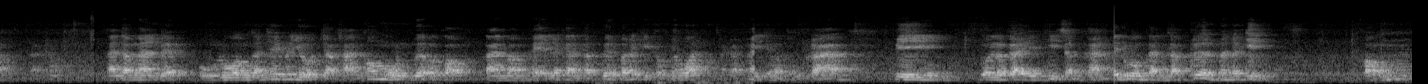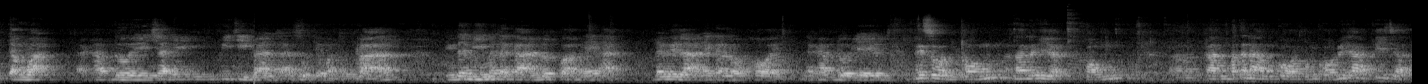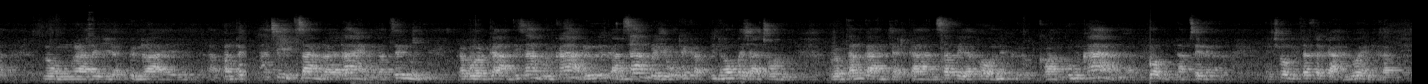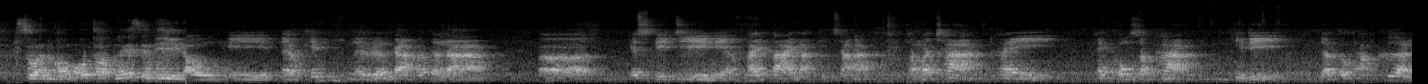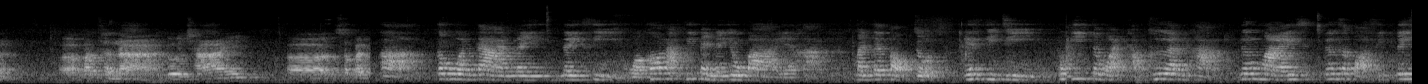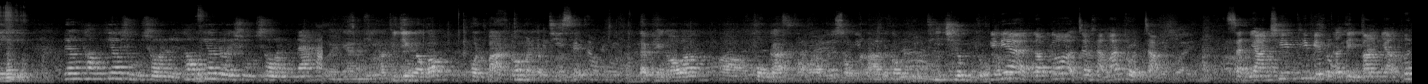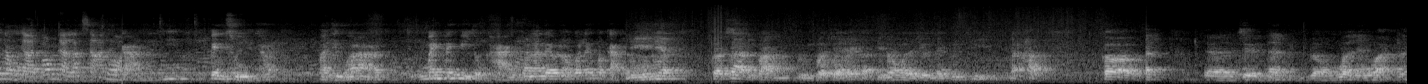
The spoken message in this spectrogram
การทำงานแบบองค์รวมการใช้ประโยชน์จากฐานข้อมูล เพื่อประกอบการวางแผนและการขับเคลื่อนภารกิจของจังหวัดนะครับให้จังหวัดสงขลามีกลไกที่สำคัญได้ร่วมกันขับเคลื่อนภารกิจของจังหวัดนะครับ โดยใช้วิธีการสาธารณสุขจังหวัดสงขลา ถึงได้มีมาตรการลดความแออัดและเวลาในการรอคอยนะครับ โดยใยในส่วนของรายละเอียดของเอ่อการพัฒนาองค์กรผมขออนุญาตที่จะลงรายละเอียดเป็นรายเอ่อพันธอาชีพสร้างรายได้นะครับ ซึ่งกระบวนการที่สร้างคุณค่าหรือการสร้างประโยชน์ให้กับพี่น้องประชาชน รวมทั้งการจัดการทรัพยากรให้เกิดความคุ้มค่านะครับร่วมนำเสนอในช่วงนิทรรศการด้วยนะครับ ส่วนของ o t o p และ SME เรามีแนวคิดในเรื่องการพัฒนาเอ่อ SDG เนี่ยภายใต้หลักกิจสาธรรมชาติให้ให้คงสภาพที่ดี แล้วก็ขับเคลื่อนอพัฒนาโดยใช้เอ่อทรัพกระบวนการในในสี่หัวข้อหลักที่เป็นนโยบายอะค่ะ มันจะตอบโจทย์ SDG ที่จังหวัดขับเคลื่อนค่ะ เรื่องไม้เรื่องสปอร์ตซิตี้เรื่องท่องเที่ยวชุมชน หรือท่องเที่ยวโดยชุมชนนะคะหน่วยงานนี้ครับจริงๆเราก็บทบาทก็เหมือนกับทีเซ็ตแต่เพียงเพราะว่าเอ่อโฟกัสของเราคือสงขลาแล้วก็พื้นที่เชื่อมโยงทีเนี่ยเราก็จะสามารถตรวจจับสัญญาณชีพที่ผิดปกติบางอย่างเพื่อทำการป้องกันรักษาก่อนการเป็นศูนย์ครับหมายถึงว่าไม่ไม่มีตกค้างเพราะฉะนั้นแล้วเราก็ได้ประกาศนี้เนี่ยก็สร้างความพึงพอใจให้กับพี่น้องประชาชนในพื้นที่ นะครับ ก็จะเชิญท่านรองผู้ว่าจังหวัดท่าน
